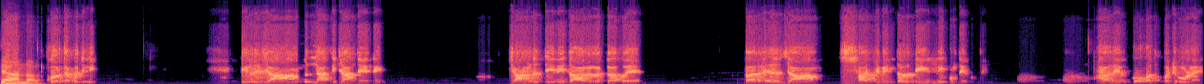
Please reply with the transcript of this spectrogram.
ਧਿਆਨ ਨਾਲ। ਹੋਰ ਤਾਂ ਕੁਝ ਨਹੀਂ। ਇਲਜ਼ਾਮ ਲੱਗ ਜਾਂਦੇ ਨੇ। ਚੰਦ ਤੇ ਵੀ ਦਾਗ ਲੱਗਾ ਹੋਇਆ। ਪਰ ਇਲਜ਼ਾਮ ਸੱਚ ਵਿੱਚ ਤਬਦੀਲ ਨਹੀਂ ਹੁੰਦੇ ਹੁੰਦੇ। ਹਾਲੇ ਬਹੁਤ ਕੁਝ ਹੋਣਾ ਹੈ।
